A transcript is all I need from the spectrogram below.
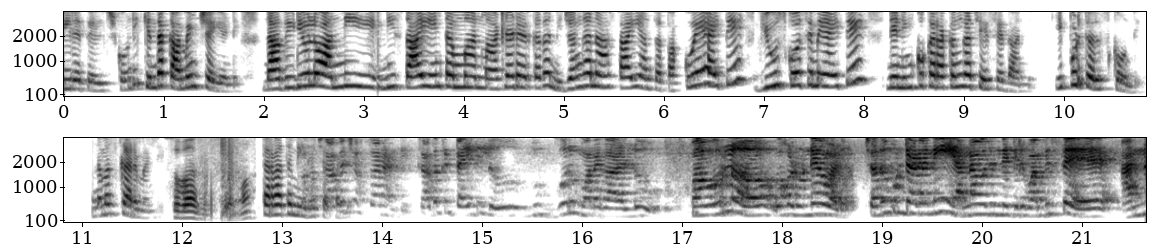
మీరే తెలుసుకోండి. కింద కమెంట్ చేయండి. నా వీడియోలో అన్ని నీ స్థాయి ఏంటమ్మా అని మాట్లాడారు కదా నిజంగా నా స్థాయి అంత తక్కువే అయితే వ్యూస్ కోసమే అయితే నేను ఇంకొక రకంగా చేసేదాన్ని. ఇప్పుడు తెలుసుకోండి. నమస్కారం అండి తర్వాత మీరే కథ చెప్పండి చెప్తానండి. కథకి టైటిల్ ముగ్గురు మొనగాళ్ళు. మా ఊర్లో ఒకడు ఉండేవాడు. చదువుకుంటాడని అన్న వదిన దగ్గరికి పంపిస్తే అన్న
